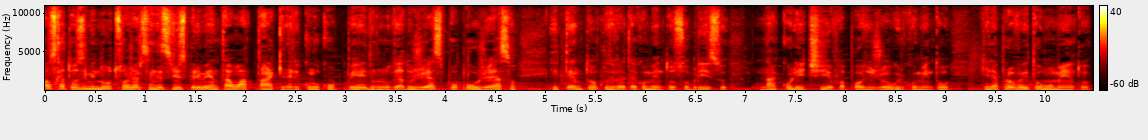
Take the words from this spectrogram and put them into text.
Aos 14 minutos, o Rogério Senna decidiu experimentar o ataque, né? Ele colocou o Pedro no lugar do Gerson, poupou o Gerson e tentou, inclusive até comentou sobre isso na coletiva após o jogo. Ele comentou que ele aproveitou o momento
